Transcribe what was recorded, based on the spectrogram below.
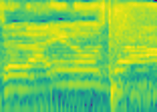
till I lose God.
